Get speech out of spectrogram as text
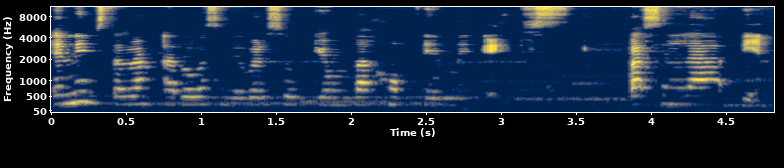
en Instagram, arroba cineverso-mx. Pásenla bien.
